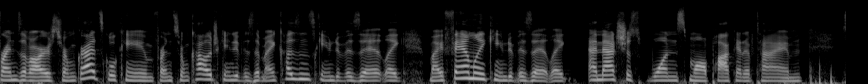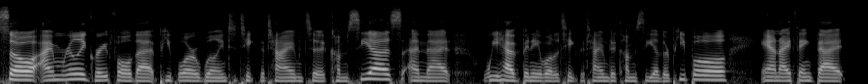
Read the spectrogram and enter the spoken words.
friends of ours from grad school came, friends from college came to visit, my cousins came to visit, like my family came to visit, like, and that's just one small pocket of time. So I'm really grateful that people are willing to take the time to come see us and that we have been able to take the time to come see other people. And I think that,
